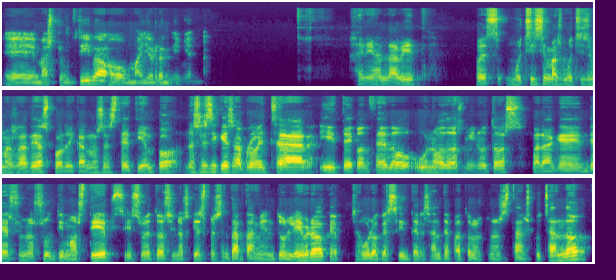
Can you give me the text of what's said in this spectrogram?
eh, más productiva o mayor rendimiento. Genial, David. Pues muchísimas, muchísimas gracias por dedicarnos este tiempo. No sé si quieres aprovechar y te concedo uno o dos minutos para que des unos últimos tips y sobre todo si nos quieres presentar también tu libro, que seguro que es interesante para todos los que nos están escuchando.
